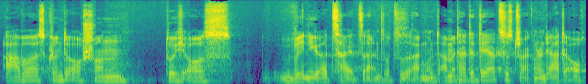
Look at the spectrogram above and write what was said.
aber es könnte auch schon durchaus weniger Zeit sein sozusagen. Und damit hatte der zu strugglen. Der hatte auch,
